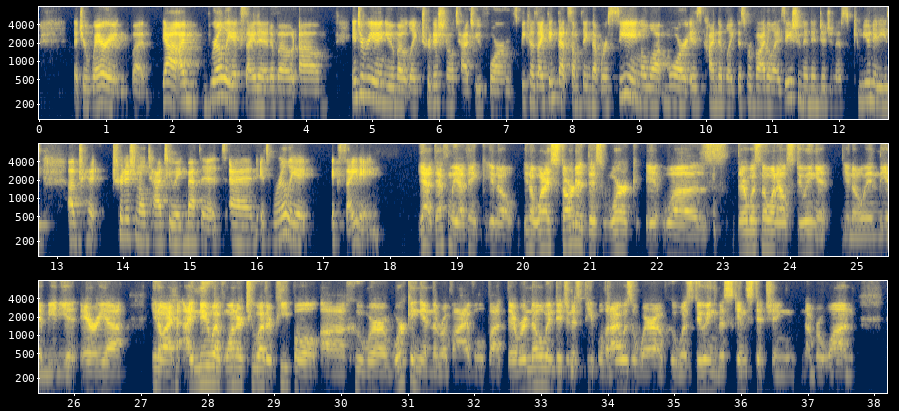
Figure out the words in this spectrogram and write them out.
that you're wearing. But yeah i'm really excited about um, interviewing you about like traditional tattoo forms because I think that's something that we're seeing a lot more is kind of like this revitalization in indigenous communities of tra- traditional tattooing methods and it's really exciting. Yeah, definitely. I think, you know, you know when I started this work it was there was no one else doing it, you know, in the immediate area you know, I, I knew of one or two other people uh, who were working in the revival, but there were no Indigenous people that I was aware of who was doing the skin stitching, number one.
